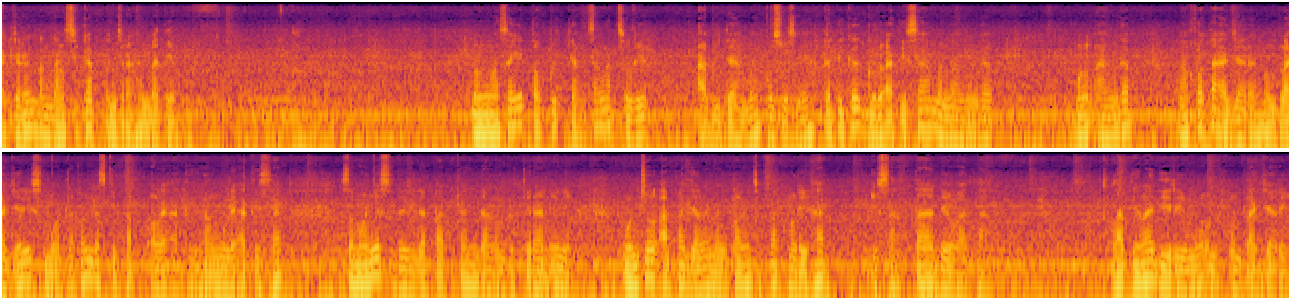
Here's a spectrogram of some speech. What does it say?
ajaran tentang sikap pencerahan batin. Menguasai topik yang sangat sulit, Abidama khususnya ketika Guru Atisa menanggap menganggap mahkota ajaran mempelajari semua 18 kitab oleh Ati yang mulia Atisa semuanya sudah didapatkan dalam pikiran ini. Muncul apa jalan yang paling cepat melihat wisata dewata? Latihlah dirimu untuk mempelajari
